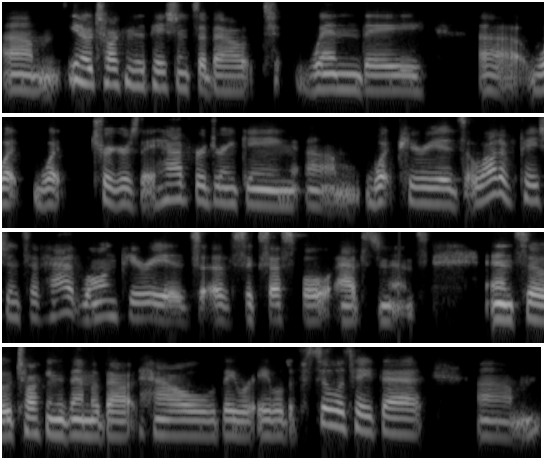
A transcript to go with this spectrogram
um, you know, talking to the patients about when they, uh, what what triggers they have for drinking, um, what periods. A lot of patients have had long periods of successful abstinence, and so talking to them about how they were able to facilitate that um,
